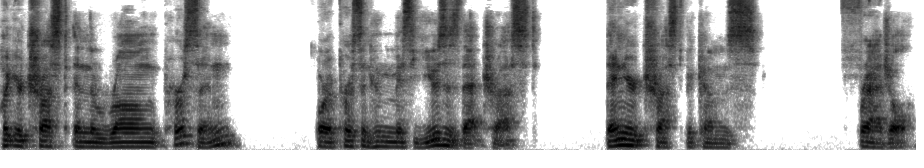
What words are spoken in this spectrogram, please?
put your trust in the wrong person or a person who misuses that trust then your trust becomes fragile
